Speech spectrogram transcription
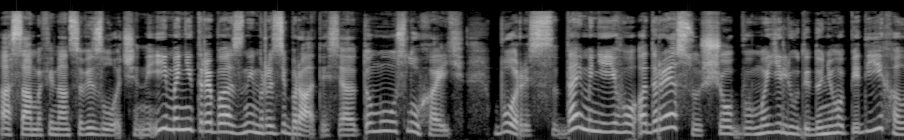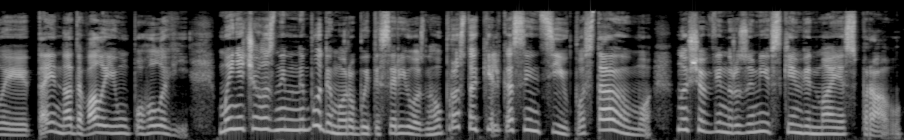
а саме фінансові злочини. І мені треба з ним розібратися. Тому слухай, Борис, дай мені його адресу, щоб мої люди до нього під'їхали та й надавали йому по голові. Ми нічого з ним не будемо робити серйозного, просто кілька синців поставимо, ну щоб він розумів, з ким він має справу.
